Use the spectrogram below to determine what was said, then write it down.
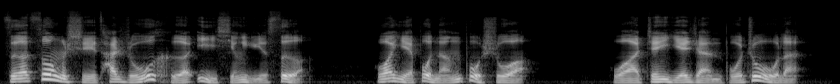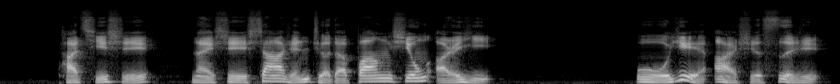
则纵使他如何一形于色，我也不能不说，我真也忍不住了。他其实乃是杀人者的帮凶而已。五月二十四日。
